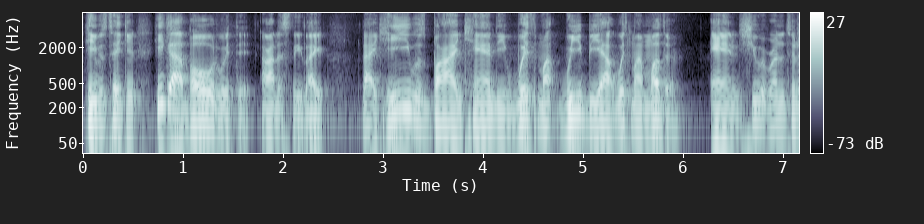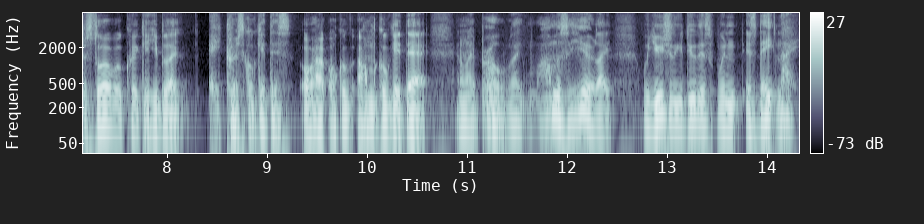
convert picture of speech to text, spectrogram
he was taking he got bold with it honestly like like he was buying candy with my we'd be out with my mother and she would run into the store real quick and he'd be like. Hey Chris, go get this, or I- I'm gonna go get that. And I'm like, bro, like mama's here. Like we usually do this when it's date night,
